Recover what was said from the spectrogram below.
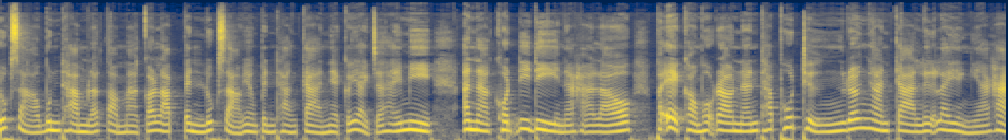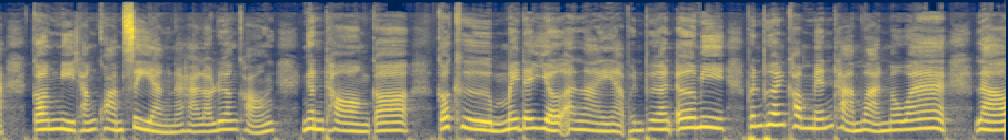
ลูกสาวบุญธรรม แล้วต่อมาก็รับเป็นลูกสาวอย่างเป็นทางการเนี่ยก็อยากจะให้มีอนาคตดีๆนะคะ แล้วพระเอกของพวกเรานั้นถ้าพูดถึงเรื่องงานการหรืออะไรอย่างเงี้ยค่ะ ก็มีทั้งความเสี่ยงนะคะแล้วเรื่องของเงินทองก็ก็คือไม่ได้เยอะอะไรอะ่ะเพื่อนๆเออมีเพื่อนๆคอมเมนต์ถามหวานมาว่า แล้ว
